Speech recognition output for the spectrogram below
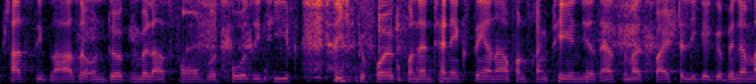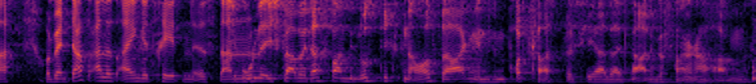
platzt die Blase und Dirk Müllers Fonds wird positiv, dicht gefolgt von der 10x-DNA von Frank Thelen, die das erste Mal zweistellige Gewinne macht. Und wenn das alles eingetreten ist, dann... Ole, ich glaube, das waren die lustigsten Aussagen in diesem Podcast bisher, seit wir angefangen haben.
